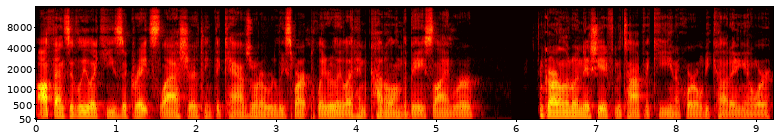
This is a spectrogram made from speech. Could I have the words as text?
offensively, like he's a great slasher. I think the Cavs run a really smart play, really let him cut along the baseline where Garland will initiate from the top of the key and Okoro will be cutting, or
